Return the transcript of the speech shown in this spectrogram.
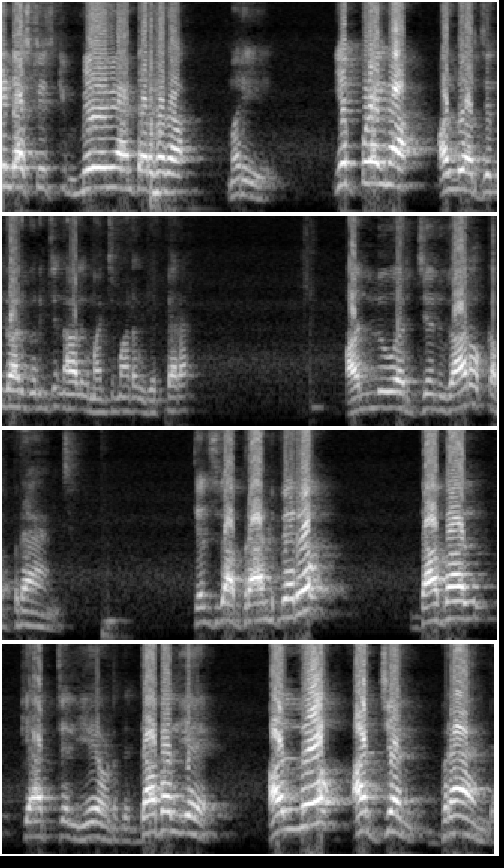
ఇండస్ట్రీస్కి మేమే అంటారు కదా. మరి ఎప్పుడైనా అల్లు అర్జున్ గారి గురించి నాలుగు మంచి మాటలు చెప్పారా? అల్లు అర్జున్ గారు ఒక బ్రాండ్. తెలుసుగా బ్రాండ్ పేరు? డబల్ క్యాపిటల్ ఏ ఉంటుంది. Double A. Allu Arjun brand.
